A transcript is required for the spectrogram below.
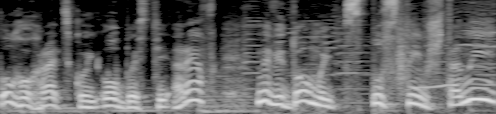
Волгоградської області РФ невідомий спустив штани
